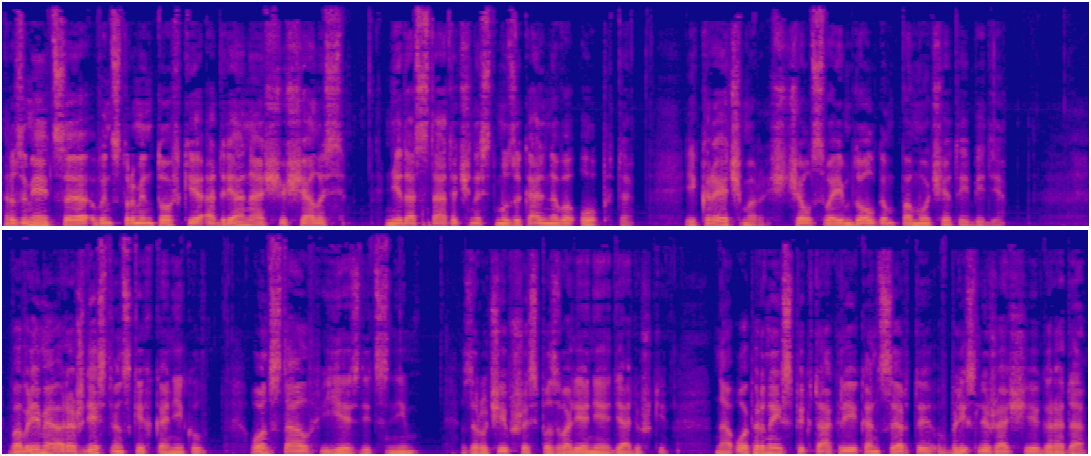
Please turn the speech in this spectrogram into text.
Разумеется, в инструментовке Адриана ощущалась недостаточность музыкального опыта — и Кречмар счел своим долгом помочь этой беде. Во время рождественских каникул он стал ездить с ним, заручившись позволения дядюшки, на оперные спектакли и концерты в близлежащие города,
